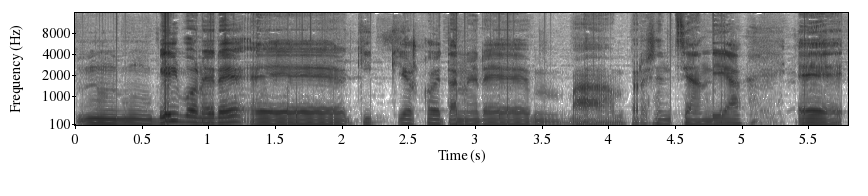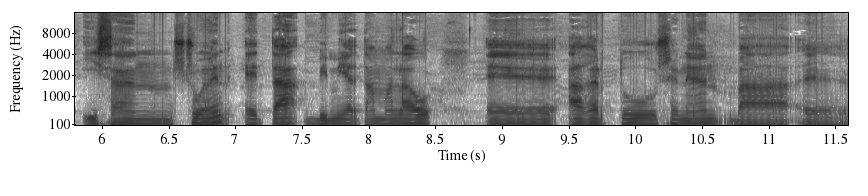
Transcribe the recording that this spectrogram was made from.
mm, Bilbon ere, eh, ki- kioskoetan ere ba, presentzia handia eh, izan zuen eta 2014 eh, agertu zenean ba, eh,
